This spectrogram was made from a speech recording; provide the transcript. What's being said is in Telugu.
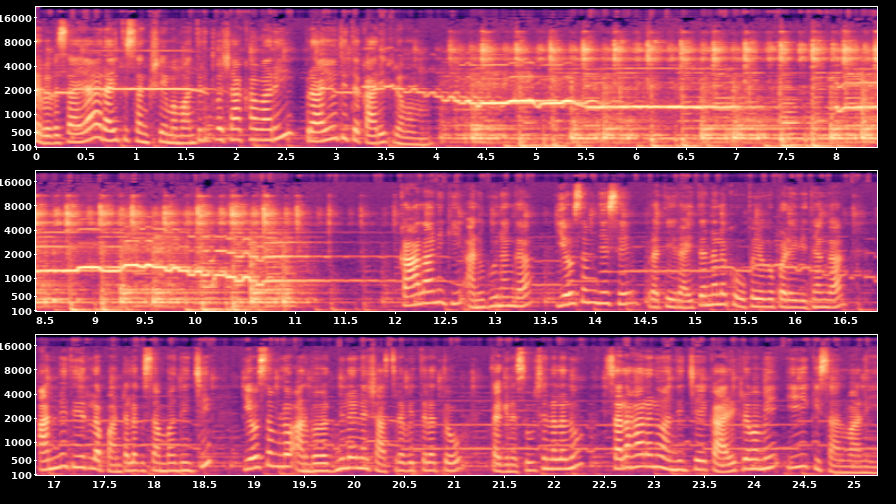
కేంద్ర వ్యవసాయ రైతు సంక్షేమ మంత్రిత్వ శాఖ వారి ప్రాయోజిత కార్యక్రమం. కాలానికి అనుగుణంగా వ్యవసాయం చేసే ప్రతి రైతన్నలకు ఉపయోగపడే విధంగా అన్ని తీరుల పంటలకు సంబంధించి వ్యవసాయంలో అనుభవజ్ఞులైన శాస్త్రవేత్తలతో తగిన సూచనలను సలహాలను అందించే కార్యక్రమమే ఈ కిసాన్ వాణి.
